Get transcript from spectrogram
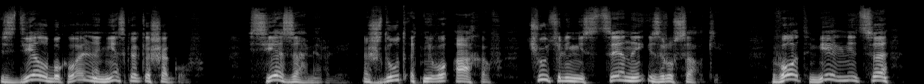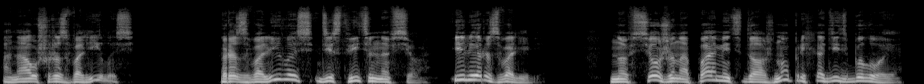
сделал буквально несколько шагов. Все замерли, ждут от него ахов, чуть ли не сцены из «Русалки». Вот мельница, она уж развалилась, Развалилось действительно все. Или развалили. Но все же на память должно приходить былое,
